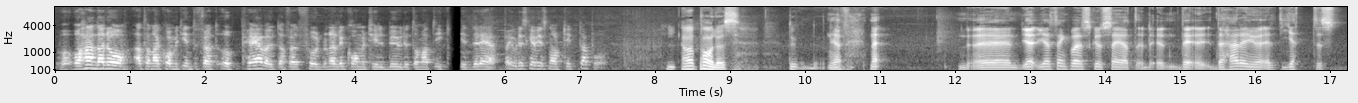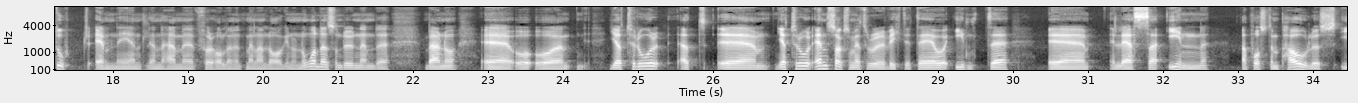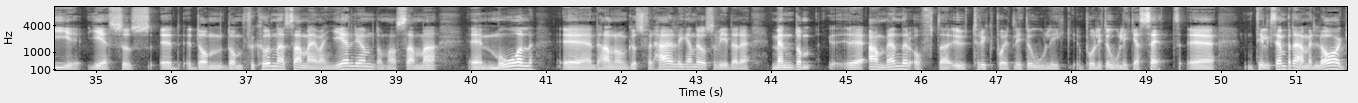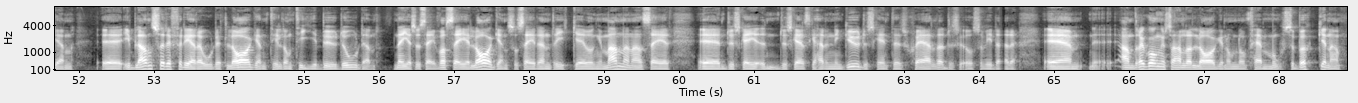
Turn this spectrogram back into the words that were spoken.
Vad, vad handlar det om att han har kommit inte för att upphäva utan för att fullborda det kommer till budet om att icke dräpa? Jo, det ska vi snart titta på. Ja, Paulus. Du, du... Ja, nej. Eh, jag, jag tänkte bara jag skulle säga att det, det, det, här är ju ett jättestort ämne egentligen, det här med förhållandet mellan lagen och nåden som du nämnde, Berno. Eh, och, och, jag tror att, eh, jag tror en sak som jag tror är viktigt, det är att inte läsa in aposteln Paulus i Jesus. Eh, de, de förkunnar samma evangelium, de har samma eh, mål, eh, det handlar om Guds förhärligande och så vidare. Men de använder ofta uttryck på, ett lite, olik, på lite olika sätt. Till exempel det här med lagen. Eh, ibland så refererar ordet lagen till de tio budorden. När Jesus säger vad säger lagen så säger den rike unge mannen han säger eh, du, ska, du ska älska Herren din Gud, du ska inte stjäla du ska, och så vidare. Eh, andra gånger så handlar lagen om de fem Moseböckerna.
